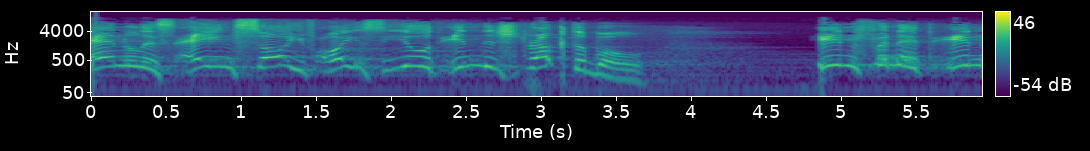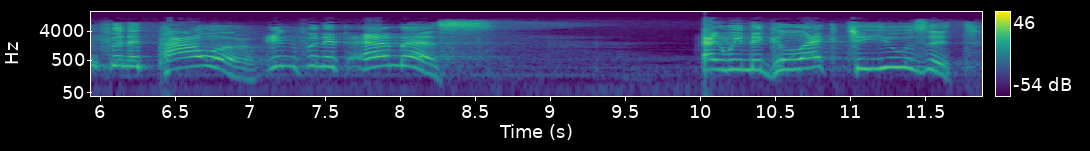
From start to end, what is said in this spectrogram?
endless, ein soif, ois yud, indestructible, infinite, infinite power, infinite MS. And we neglect to use it.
